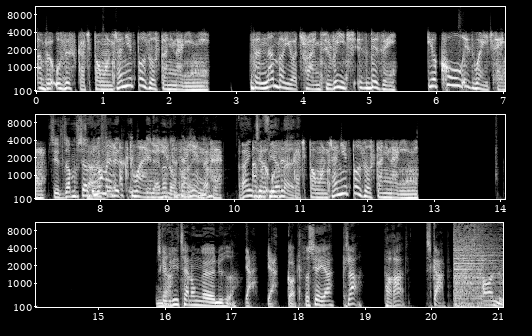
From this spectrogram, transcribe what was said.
Aby uzyskać połączenie, pozostań na linii. The number you are trying to reach is busy. Your call is waiting. Sissel, så må du Numer finde et, et, et aktualnie andet jest nummer derinde, zajęty. Ring til Aby firmaet. uzyskać połączenie, pozostań na linii. Skal Nå. vi lige tage nogle øh, nyheder? Ja. Ja, godt. Så siger jeg klar, parat, skarp. Og nu,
